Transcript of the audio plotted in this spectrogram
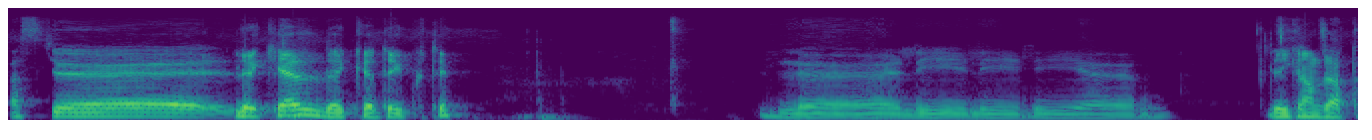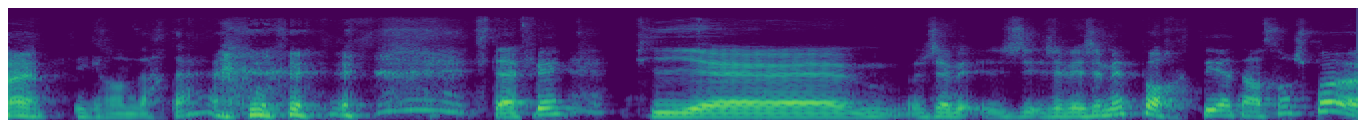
parce que Lequel de- que tu as écouté? le, les, les, les, euh, Les grandes artères. les grandes artères. Tout à fait. Puis euh, j'avais jamais porté attention. Je suis pas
